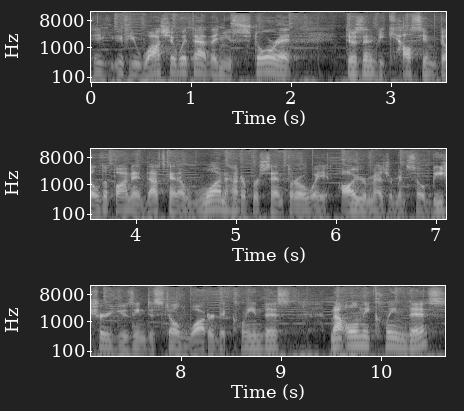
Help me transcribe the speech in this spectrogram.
if, if you wash it with that, then you store it, there's going to be calcium buildup on it. That's going to 100% throw away all your measurements. So be sure you're using distilled water to clean this. Not only clean this,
